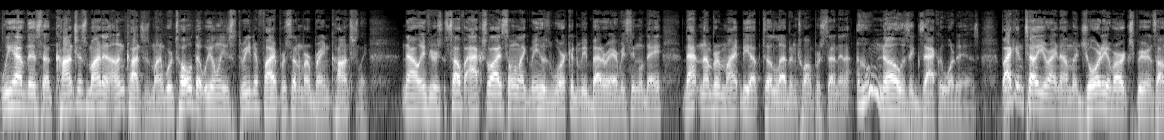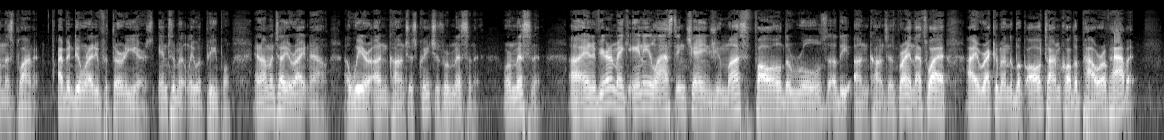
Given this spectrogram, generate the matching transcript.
We have this uh, conscious mind and unconscious mind. We're told that we only use 3 to 5% of our brain consciously. Now, if you're self actualized, someone like me who's working to be better every single day, that number might be up to 11, 12%. And who knows exactly what it is. But I can tell you right now, majority of our experience on this planet, I've been doing what I do for 30 years, intimately with people. And I'm going to tell you right now, uh, we are unconscious creatures. We're missing it. We're missing it. Uh, and if you're going to make any lasting change, you must follow the rules of the unconscious brain. That's why I recommend the book all the time called The Power of Habit.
